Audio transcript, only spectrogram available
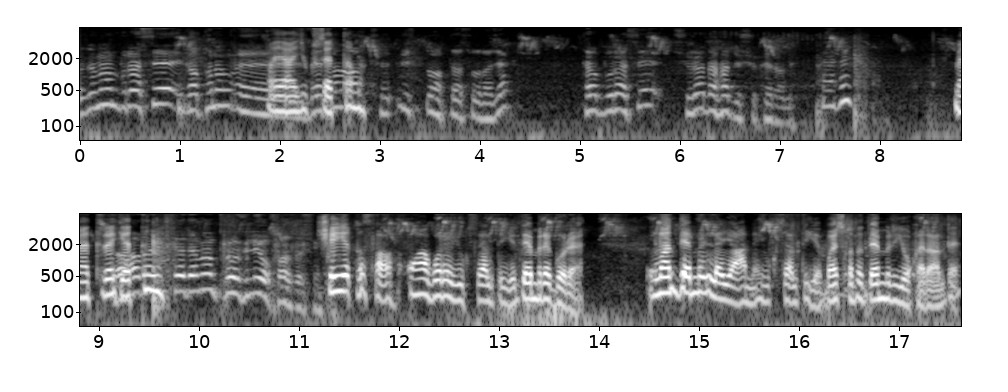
O zaman burası kapının e, Bayağı yükseltti beton ama. üst noktası olacak. Tabi burası şura daha düşük herhalde. Hı hı. Metre Daha da gittim. yükselemem profili yok fazla çünkü. Şeyi kısa ona göre yükseltiyor demire göre. Ulan demirle yani yükseltiyor. Başka da demir yok herhalde.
